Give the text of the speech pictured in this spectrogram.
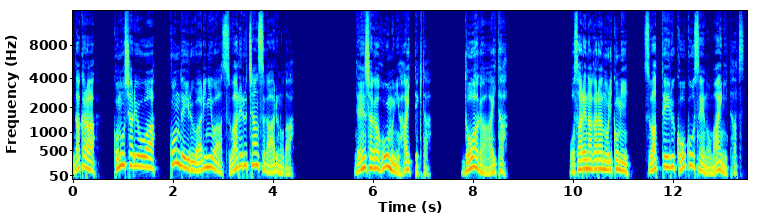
だからこの車両は混んでいる割には座れるチャンスがあるのだ。電車がホームに入ってきた。ドアが開いた。押されながら乗り込み座っている高校生の前に立つ。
